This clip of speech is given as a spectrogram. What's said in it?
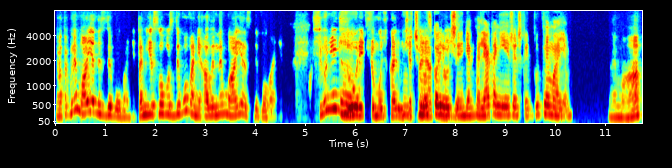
А так немає не здивовані. Там є слово здивовані, але немає здивовані. Всю ніч Так. зорі чомусь колючі, як Чомусь налякані як налякані їжачки, тут немає. Нема.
